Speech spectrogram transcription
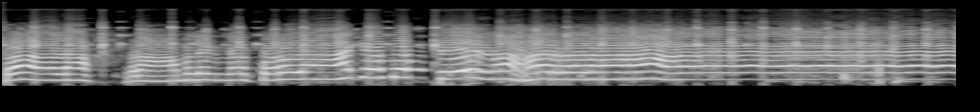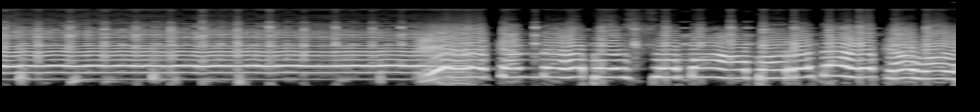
ಸುಲ್ತಾನ್ಪುರ ರಾಮಲಿಂಗ ರಾಮಲಿಂಗನ ಕೊರಳಾಗೆ ಮುತ್ತೇನ ಹರಳ. ಏ ಕಂದ ಬಸ್ಸಮ ಬರದ ಕವಳ.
